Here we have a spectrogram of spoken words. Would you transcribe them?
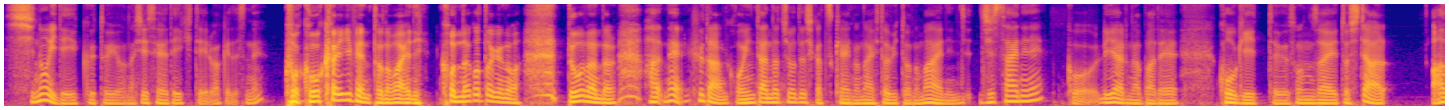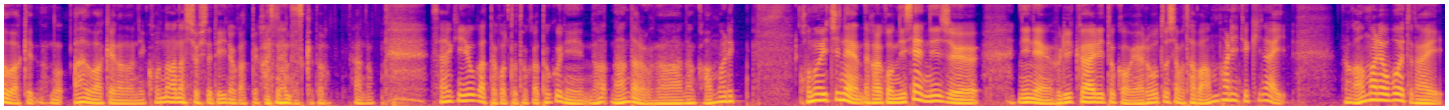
しのいでいくというような姿勢で生きているわけですね。こう公開イベントの前に こんなこと言うのはどうなんだろう。はね普段こうインターネット上でしか付き合いのない人々の前に実際にねこうリアルな場で講義という存在として会うわけなの会うわけなのにこんな話をしてていいのかって感じなんですけど あの最近良かったこととか特にななんだろうななんかあんまりこの1年だからこの2022年振り返りとかをやろうとしても多分あんまりできないなんかあんまり覚えてない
